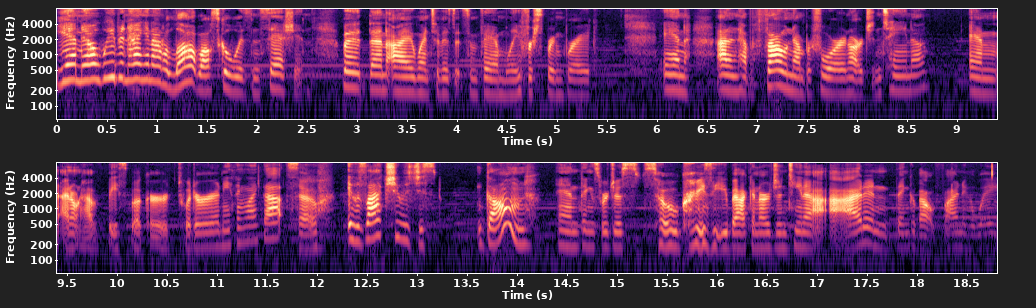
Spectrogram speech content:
Yeah, no, we'd been hanging out a lot while school was in session. But then I went to visit some family for spring break. And I didn't have a phone number for her in Argentina. And I don't have Facebook or Twitter or anything like that, so it was like she was just gone. And things were just so crazy back in Argentina. I didn't think about finding a way to.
